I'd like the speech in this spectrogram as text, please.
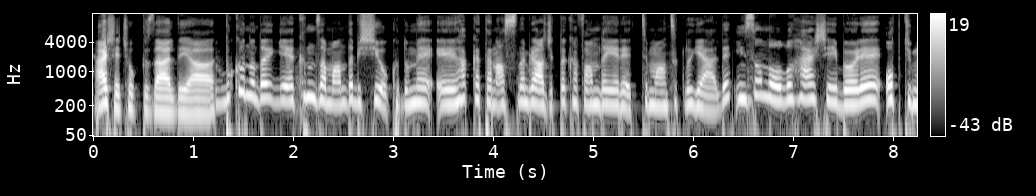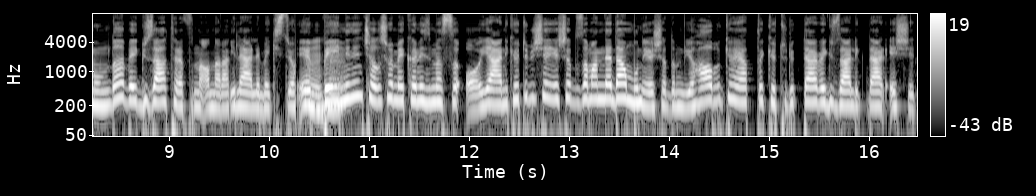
Her şey çok güzeldi ya. Bu konuda yakın zamanda bir şey okudum ve e, hakikaten aslında birazcık da kafamda yer etti, mantıklı geldi. İnsanoğlu her şeyi böyle optimumda ve güzel tarafını anarak ilerlemek istiyor. E, Hı hı. beyninin çalışma mekanizması o. Yani kötü bir şey yaşadığı zaman neden bunu yaşadım diyor. Halbuki hayatta kötülükler ve güzellikler eşit.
